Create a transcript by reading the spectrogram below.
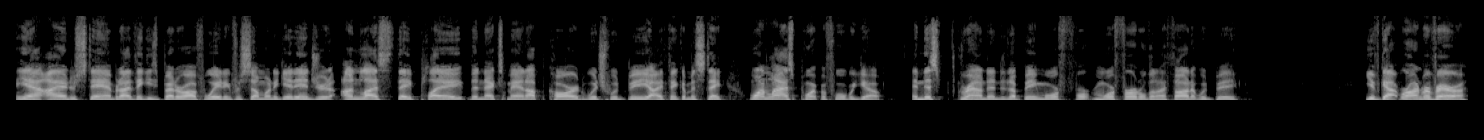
Yeah, I understand, but I think he's better off waiting for someone to get injured unless they play the next man up card, which would be, I think, a mistake. One last point before we go, and this ground ended up being more more fertile than I thought it would be. You've got Ron Rivera,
